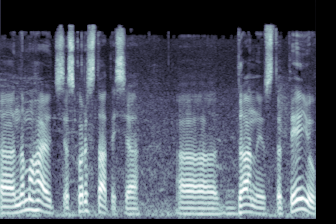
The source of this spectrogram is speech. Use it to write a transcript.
е, намагаються скористатися е, даною статтею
